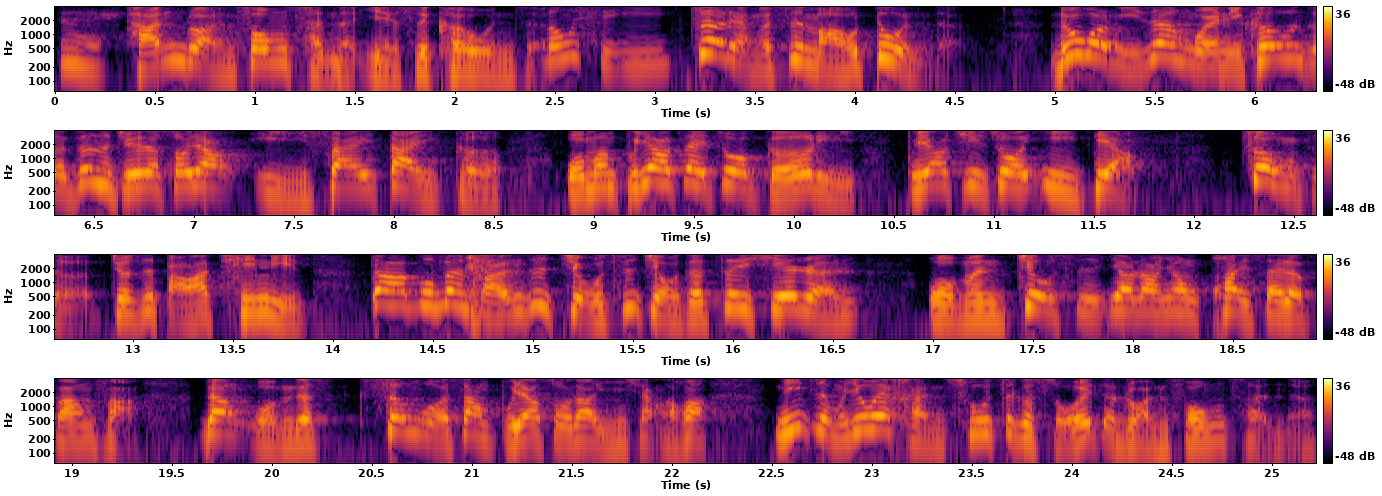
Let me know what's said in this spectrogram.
对，喊软封城的也是柯文哲，龙喜一，这两个是矛盾的。如果你认为你柯文哲真的觉得说要以筛代隔，我们不要再做隔离，不要去做疫调，重者就是把它清零。大部分百分之九十九的这些人，我们就是要让用快筛的方法，让我们的生活上不要受到影响的话，你怎么又会喊出这个所谓的软封城呢？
